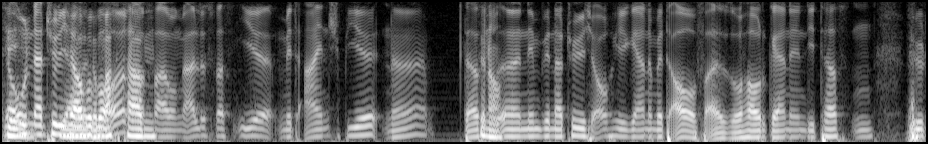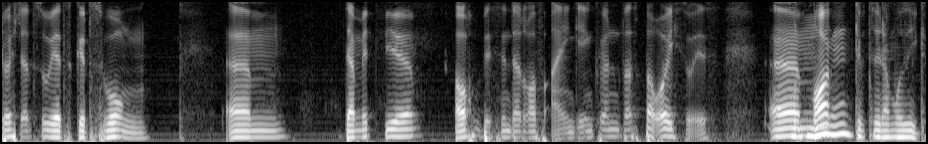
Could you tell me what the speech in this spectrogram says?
Ja, und natürlich Jahre auch über eure haben. Erfahrungen. Alles, was ihr mit einspielt, ne? Das Genau. äh, nehmen wir natürlich auch hier gerne mit auf. Also haut gerne in die Tasten, fühlt euch dazu jetzt gezwungen. Ähm, damit wir auch ein bisschen darauf eingehen können, was bei euch so ist. Ähm, morgen gibt es wieder Musik.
